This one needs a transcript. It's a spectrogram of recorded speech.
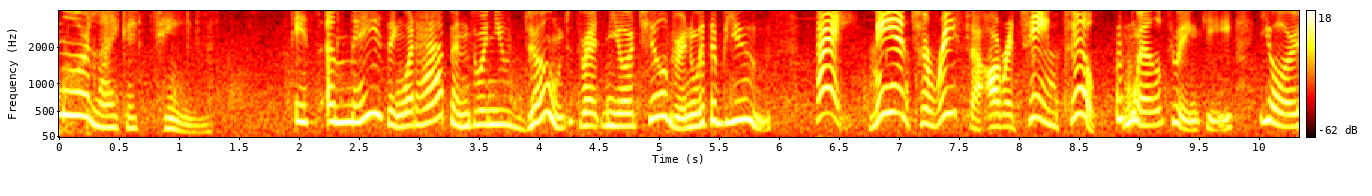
More like a team. It's amazing what happens when you don't threaten your children with abuse. Hey, me and Theresa are a team too. Well, Twinkie, your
